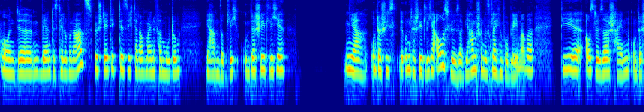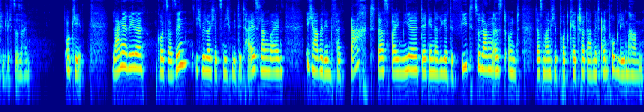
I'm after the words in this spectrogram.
Und äh, während des Telefonats bestätigte sich dann auch meine Vermutung, wir haben wirklich unterschiedliche, ja, unterschied unterschiedliche Auslöser. Wir haben schon das gleiche Problem, aber die Auslöser scheinen unterschiedlich zu sein. Okay, lange Rede, kurzer Sinn. Ich will euch jetzt nicht mit Details langweilen. Ich habe den Verdacht, dass bei mir der generierte Feed zu lang ist und dass manche Podcatcher damit ein Problem haben.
